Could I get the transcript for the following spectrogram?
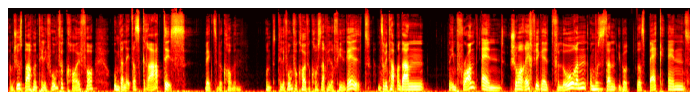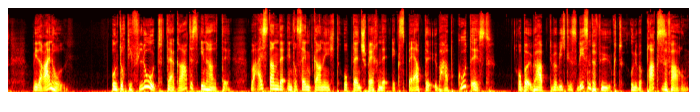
Am Schluss braucht man Telefonverkäufer, um dann etwas gratis wegzubekommen. Und Telefonverkäufer kosten auch wieder viel Geld. Und somit hat man dann im Frontend schon mal recht viel Geld verloren und muss es dann über das Backend wieder reinholen. Und durch die Flut der Gratisinhalte weiß dann der Interessent gar nicht, ob der entsprechende Experte überhaupt gut ist, ob er überhaupt über wichtiges Wissen verfügt und über Praxiserfahrung.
